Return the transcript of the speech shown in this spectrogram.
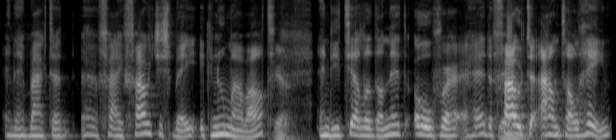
En hij maakt er eh, vijf foutjes mee, ik noem maar wat. Ja. En die tellen dan net over hè, de foute aantal heen.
